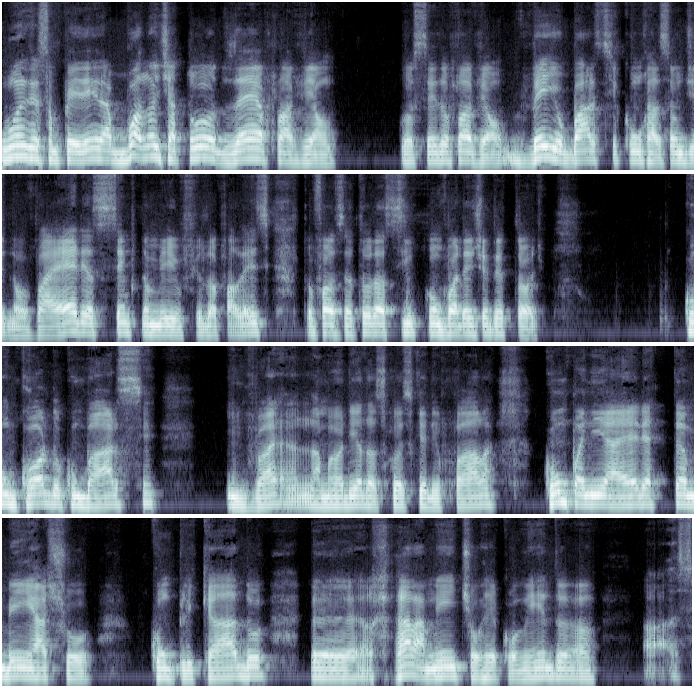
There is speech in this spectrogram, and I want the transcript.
O Anderson Pereira, boa noite a todos. É, Flavião, Gostei do Flavião. Veio o Barsi com razão de novo. Aéreas sempre no meio fio da falência do setor, assim como o varejo eletrônico. Concordo com o Barsi na maioria das coisas que ele fala. Companhia aérea também acho complicado. Uh, raramente eu recomendo. As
